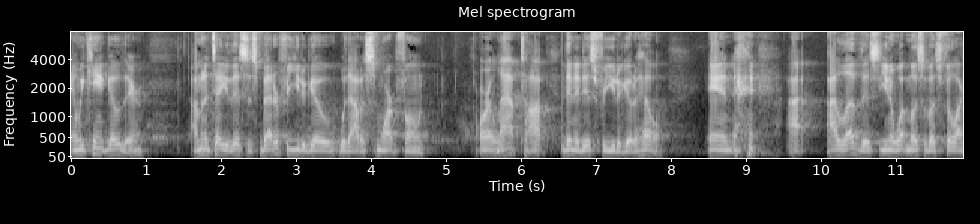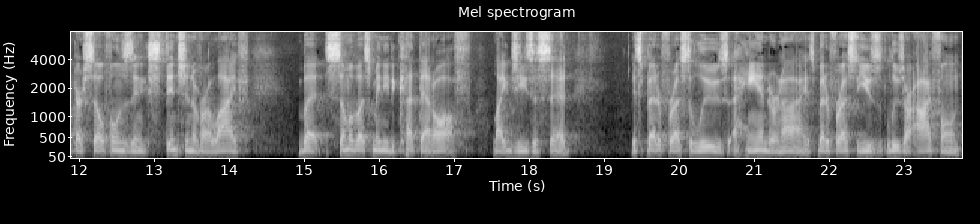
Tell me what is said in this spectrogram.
and we can't go there. I'm going to tell you this it's better for you to go without a smartphone or a laptop than it is for you to go to hell. And I, I love this. You know what? Most of us feel like our cell phone is an extension of our life, but some of us may need to cut that off, like Jesus said. It's better for us to lose a hand or an eye. It's better for us to use lose our iPhone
